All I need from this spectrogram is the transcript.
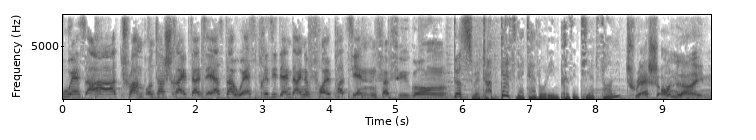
USA, Trump unterschreibt als erster US-Präsident eine Vollpatientenverfügung. Das Wetter. Das Wetter wurde Ihnen präsentiert von Trash Online.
